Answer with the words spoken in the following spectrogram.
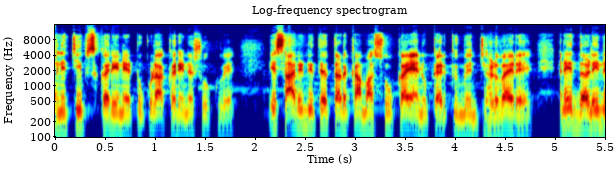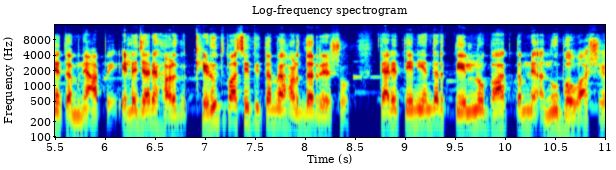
એને ચિપ્સ કરીને, ટુકડા કરીને સૂકવે. એ સારી રીતે તડકામાં સુકાય, એનું કર્ક્યુમિન જળવાઈ રહે અને એ દળીને તમને આપે. એટલે જ્યારે હળ, ખેડૂત પાસેથી તમે હળદર રહેશો ત્યારે તેની અંદર તેલનો ભાગ તમને અનુભવાશે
